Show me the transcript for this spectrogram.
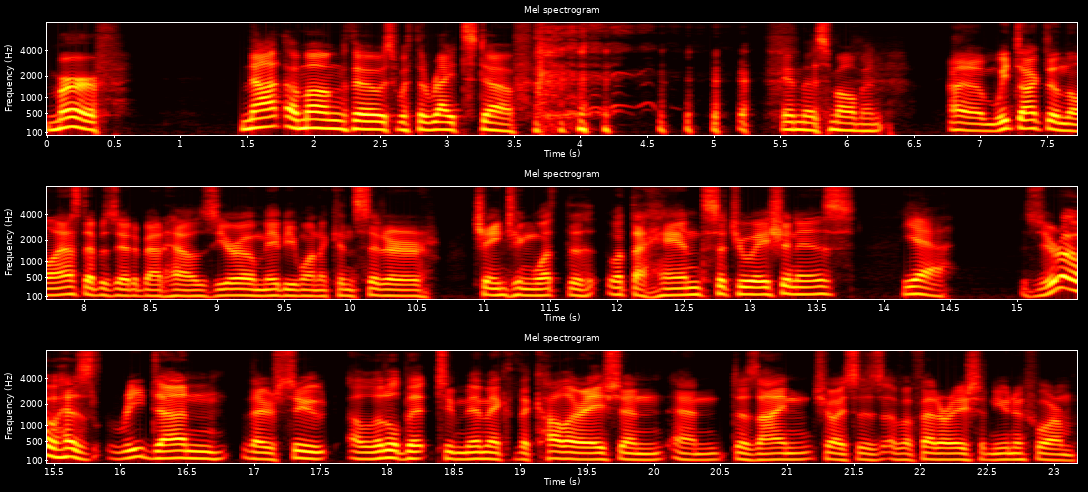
Murf not among those with the right stuff in this moment. Um, we talked in the last episode about how Zero maybe want to consider changing what the what the hand situation is. Yeah. Zero has redone their suit a little bit to mimic the coloration and design choices of a Federation uniform,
